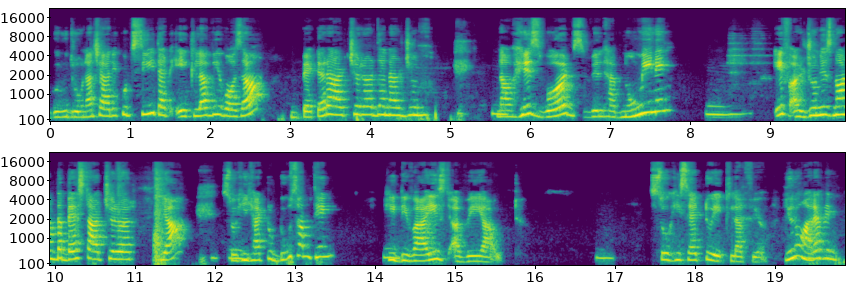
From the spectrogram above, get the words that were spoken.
Guru Dronacharya could see that Eklavya was a better archer than Arjun. Now, his words will have no meaning if Arjun is not the best archer. Yeah. So he had to do something. He devised a way out. So he said to Eklavya, You know, Arav, in,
